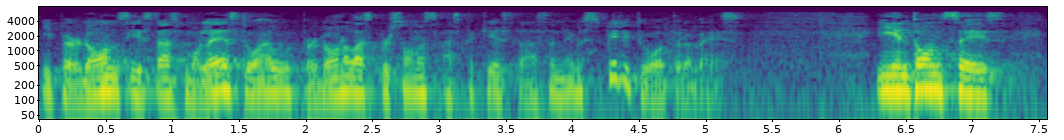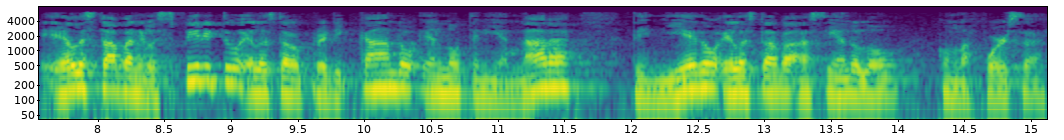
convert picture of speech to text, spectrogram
Y perdón si estás molesto o algo, perdona a las personas hasta que estás en el espíritu otra vez. Y entonces, él estaba en el espíritu, él estaba predicando, él no tenía nada de miedo, él estaba haciéndolo con la fuerza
